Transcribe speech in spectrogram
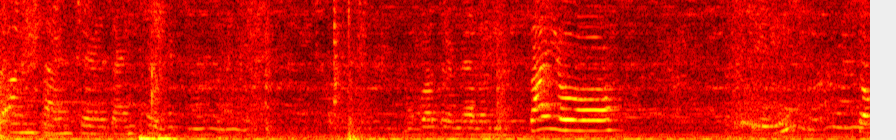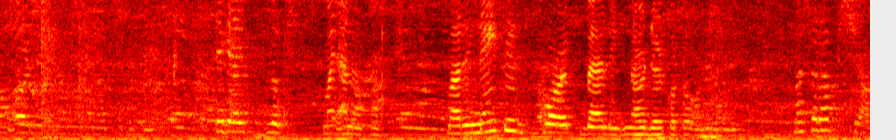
sa aming time share, time service namin. Mag-watermelon mix tayo. Kasi, ito ang order ng mga chicken. See guys, look, may ano ko. Marinated pork belly. In-order ko to online. Masarap siya.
